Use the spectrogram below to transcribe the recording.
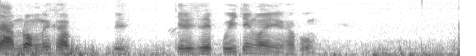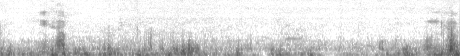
ตามร่องนี่ครับจะได้ใส่ปุ๋ยจังน้อยครับผมนี่ครับคุณครับ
